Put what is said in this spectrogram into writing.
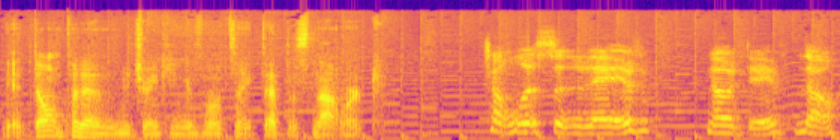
Yeah, don't put it in your drinking as well tank. That does not work. Don't listen to Dave. No, Dave, no.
